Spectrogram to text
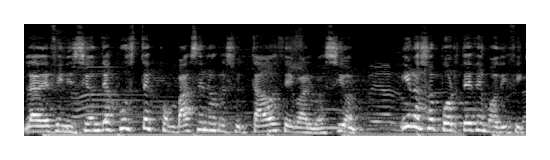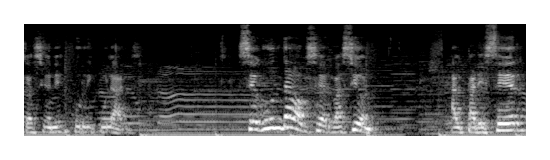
la definición de ajustes con base en los resultados de evaluación y los soportes de modificaciones curriculares. Segunda observación. Al parecer,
